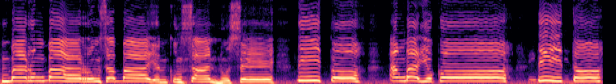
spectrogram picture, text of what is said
Barong-barong sa bayan kung San Jose, dito ang baryo ko, dito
